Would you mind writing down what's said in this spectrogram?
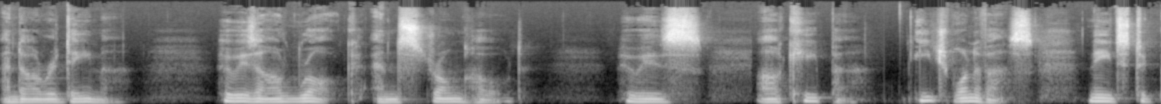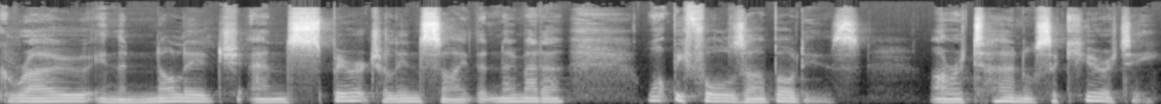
and our Redeemer, who is our rock and stronghold, who is our keeper. Each one of us needs to grow in the knowledge and spiritual insight that no matter what befalls our bodies, our eternal security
